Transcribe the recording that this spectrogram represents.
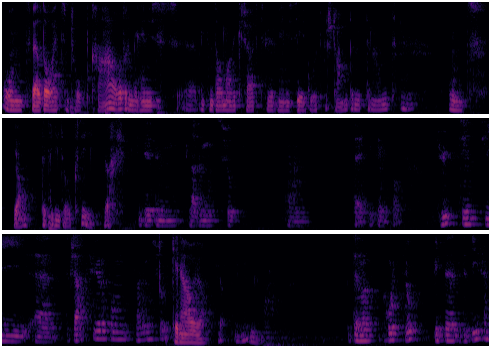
und weil da hat es einen Job gehabt, oder wir haben uns äh, mit dem damaligen Geschäftsführer wir haben uns sehr gut verstanden miteinander mhm. und ja, da bin ich da gewesen. Ja. Sie sind beim Fledermausschutz ähm, tätig in dem Fall. Und heute sind Sie äh, der Geschäftsführer vom Fledermausschutz? Genau, ja. ja. Mhm. Mhm. Dann mal kurz zurück bei der, bei der Design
